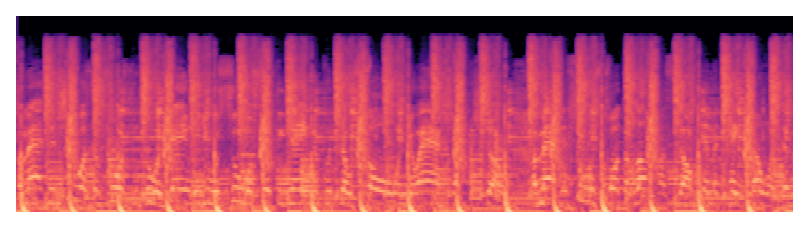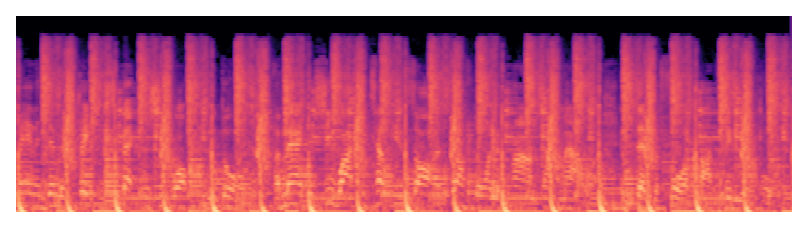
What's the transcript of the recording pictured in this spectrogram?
Imagine she wasn't forced into a game where you assume a filthy name and put your soul in your ass up the show. Imagine she was taught to love herself, imitate no one, demand and demonstrate respect when she walked through the door. Imagine she watched the telly and saw herself during the prime time hour instead of the four o'clock video board.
